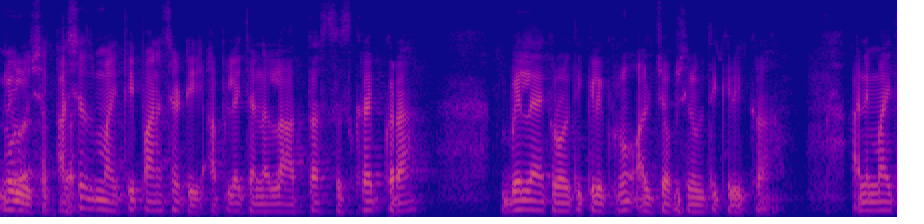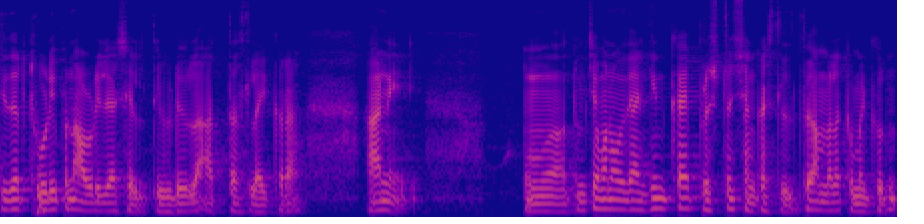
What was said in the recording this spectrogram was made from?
मिळू शकतात. अशाच माहिती पाहण्यासाठी आपल्या चॅनलला आत्ता सबस्क्राईब करा. बेल आयकॉनवरती क्लिक करून ऑलच्या ऑप्शनवरती क्लिक करा. आणि माहिती जर थोडी पण आवडली असेल तर व्हिडिओला आत्ताच लाईक करा. आणि तुमच्या मनामध्ये आणखीन काय प्रश्न शंका असतील तर आम्हाला कमेंट करून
